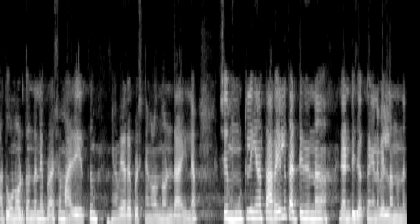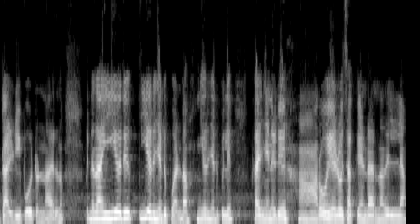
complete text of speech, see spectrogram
ആ തൂണ് എടുത്തുകൊണ്ട് തന്നെ ഇപ്രാവശ്യം മഴയത്തും വേറെ പ്രശ്നങ്ങളൊന്നും ഉണ്ടായില്ല. പക്ഷെ മൂട്ടിൽ ഇങ്ങനെ തറയിൽ തട്ടി നിന്ന് രണ്ട് ചക്ക ഇങ്ങനെ വെള്ളം നിന്നിട്ട് അഴുകി പോയിട്ടുണ്ടായിരുന്നു. പിന്നെ ഇതാ ഈ ഒരു ഈ ഒരു ഞെടുപ്പ് കണ്ടോ? ഈ ഒരു ഞെടുപ്പിൽ കഴിഞ്ഞതിനൊരു ആറോ ഏഴോ ചക്ക ഉണ്ടായിരുന്നു. അതെല്ലാം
